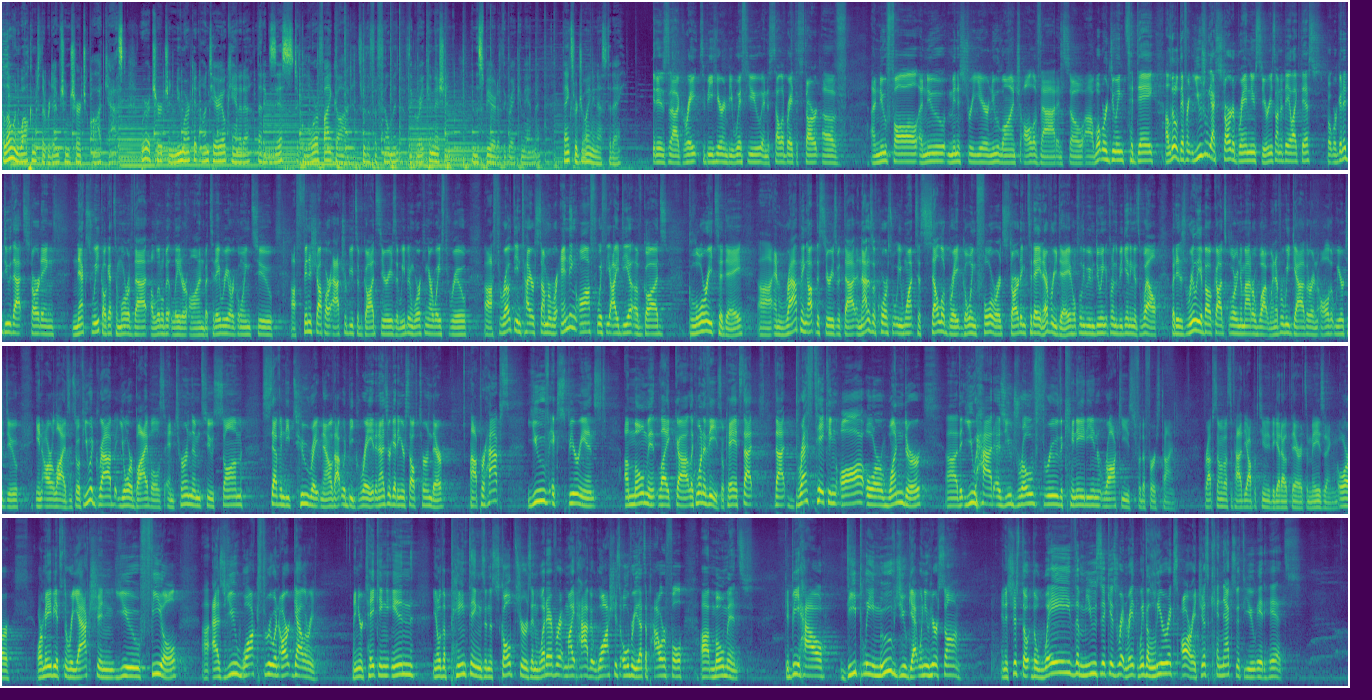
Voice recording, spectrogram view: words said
Hello and welcome to the Redemption Church podcast. We're a church in Newmarket, Ontario, Canada that exists to glorify God through the fulfillment of the Great Commission in the spirit of the Great Commandment. Thanks for joining us today. It is uh, great to be here and be with you and to celebrate the start of a new fall, a new ministry year, new launch, all of that. And so, uh, what we're doing today, a little different. Usually, I start a brand new series on a day like this, but we're going to do that starting next week. I'll get to more of that a little bit later on, but today we are going to uh, finish up our Attributes of God series that we've been working our way through uh, throughout the entire summer. We're ending off with the idea of God's glory today. Uh, and wrapping up the series with that, and that is, of course, what we want to celebrate going forward, starting today and every day. Hopefully, we've been doing it from the beginning as well. But it is really about God's glory no matter what, whenever we gather and all that we are to do in our lives. And so, if you would grab your Bibles and turn them to Psalm 72 right now, that would be great. And as you're getting yourself turned there, uh, perhaps you've experienced a moment like, uh, like one of these, okay? It's that that breathtaking awe or wonder uh, that you had as you drove through the Canadian Rockies for the first time. Perhaps some of us have had the opportunity to get out there. It's amazing. Or, or maybe it's the reaction you feel uh, as you walk through an art gallery and you're taking in you know, the paintings and the sculptures and whatever it might have. It washes over you. That's a powerful uh, moment. It could be how deeply moved you get when you hear a song. And it's just the, the way the music is written, the way the lyrics are, it just connects with you, it hits.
